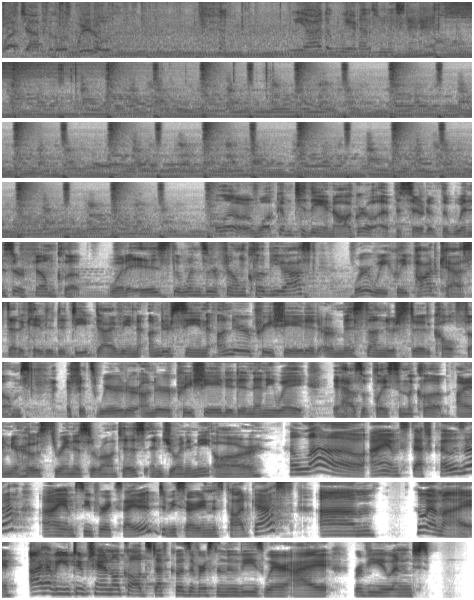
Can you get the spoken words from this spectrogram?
Watch out for those weirdos. We are the weirdos, mister. Hello, and welcome to the inaugural episode of the Windsor Film Club. What is the Windsor Film Club, you ask? We're a weekly podcast dedicated to deep diving underseen, underappreciated, or misunderstood cult films. If it's weird or underappreciated in any way, it has a place in the club. I am your host, Reyna Cervantes, and joining me are. Hello, I am Steph Cozza. I am super excited to be starting this podcast. Um, who am I? I have a YouTube channel called Steph Cozza vs. the Movies where I review and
